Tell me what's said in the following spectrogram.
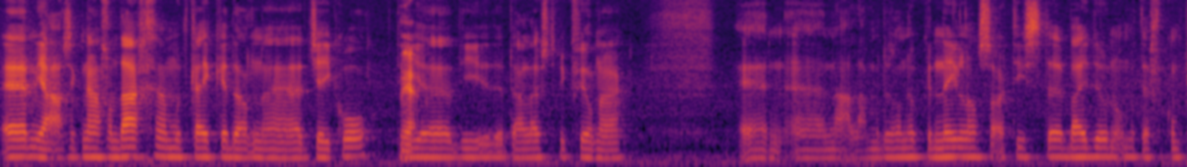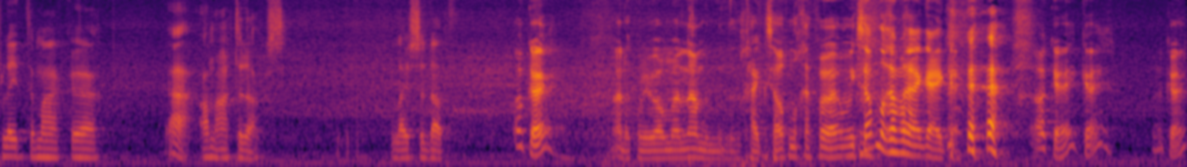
En ja, als ik naar vandaag eh, moet kijken, dan eh J. Cole. Die, Ja. die, daar luister ik veel naar. En eh, nou, laat me er dan ook een Nederlandse artiest eh, bij doen om het even compleet te maken. Ja, unorthodox. Luister dat. Oké. Nou, dan kom je wel mijn naam doen. Dan ga ik zelf nog even, moet ik zelf nog even gaan kijken. Oké, oké. Oké.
